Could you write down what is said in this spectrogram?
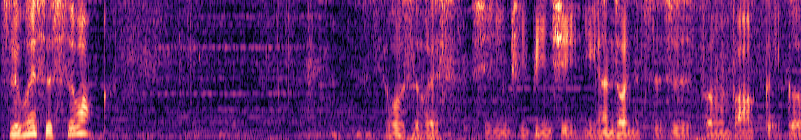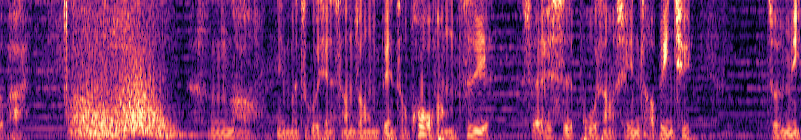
指挥使失望。有指挥使，新一批兵器已按照你的指示分发给各派。很好，你们逐渐上庄便从后方支援，随时布上寻找兵器。遵命。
